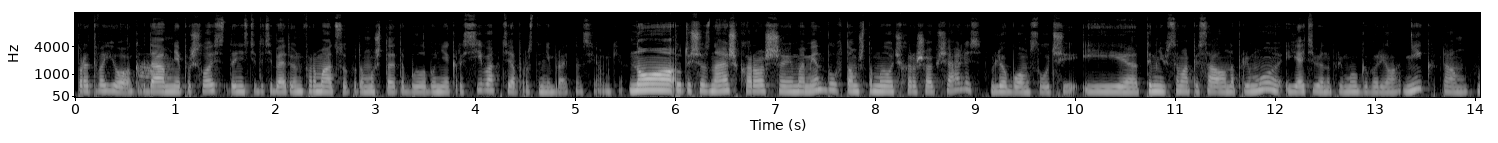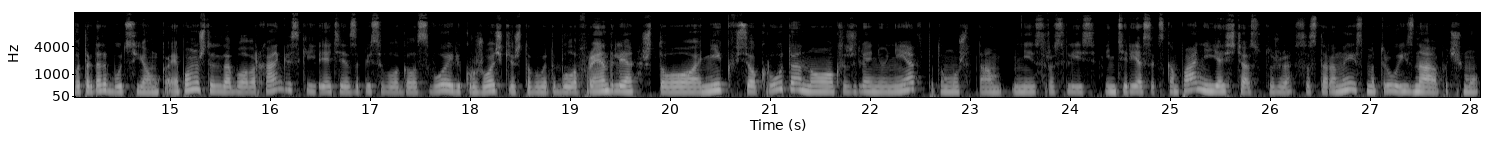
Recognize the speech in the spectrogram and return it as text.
про твое, когда мне пришлось донести до тебя эту информацию, потому что это было бы некрасиво тебя просто не брать на съемки. Но тут еще, знаешь, хороший момент был в том, что мы очень хорошо общались в любом случае, и ты мне сама писала напрямую, и я тебе напрямую говорила, Ник, там, вот тогда-то будет съемка. Я помню, что я тогда была в Архангельске, я тебе записывала голосовой или кружочки, чтобы это было friendly, что Ник, все круто, но, к сожалению, нет, потому что там не срослись интересы с компанией. Я сейчас вот уже со стороны смотрю и знаю, почему.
